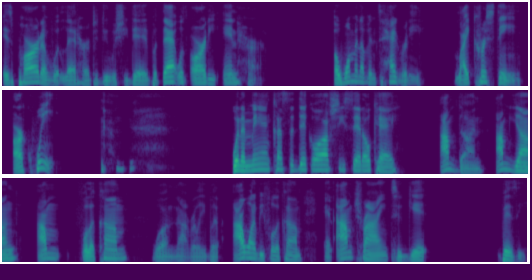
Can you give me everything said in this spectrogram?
is part of what led her to do what she did. But that was already in her. A woman of integrity, like Christine, our queen. when a man cuts the dick off, she said, Okay, I'm done. I'm young. I'm full of cum. Well, not really, but I want to be full of cum and I'm trying to get busy.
